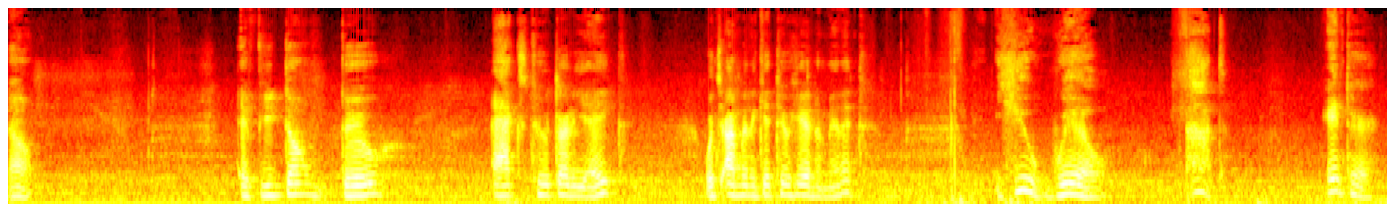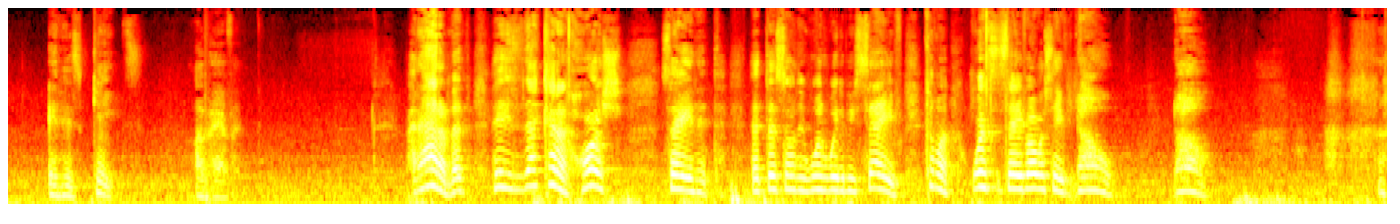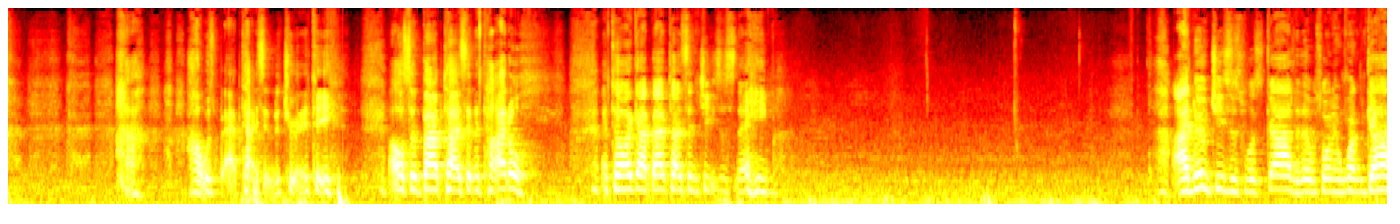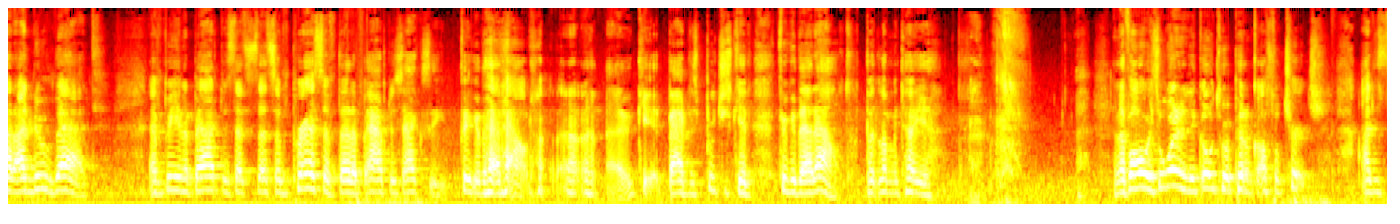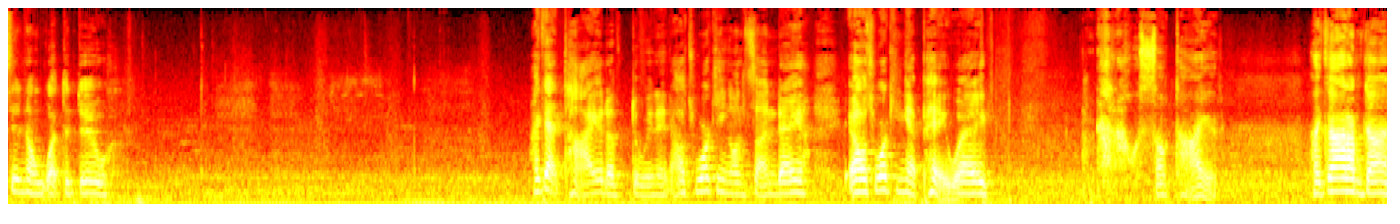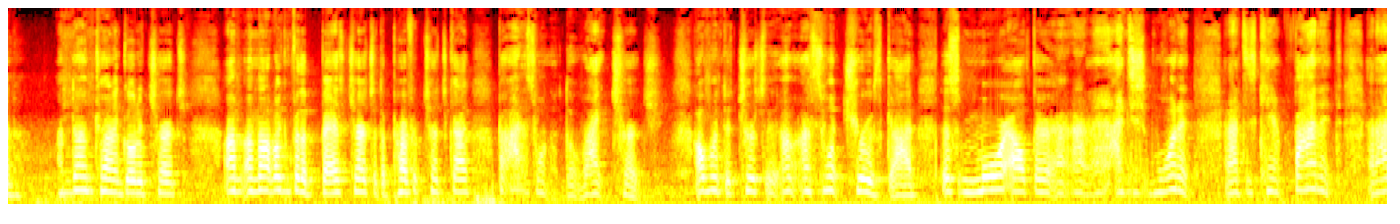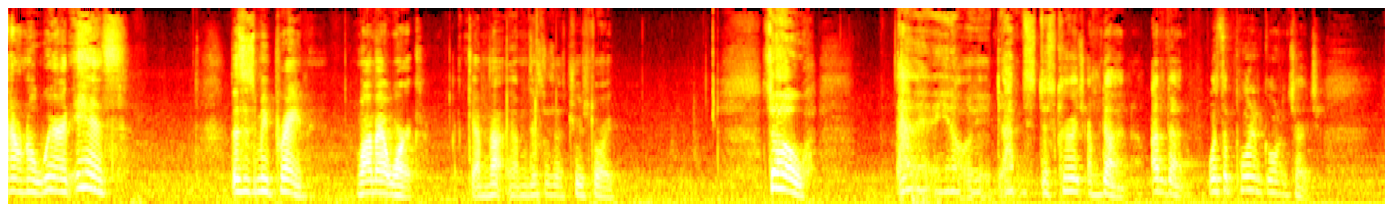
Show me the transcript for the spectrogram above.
No. If you don't do Acts 2.38, which I'm going to get to here in a minute, you will not enter in his gates of heaven. But Adam, that that kind of harsh saying that, that there's only one way to be saved. Come on, once to save, always saved. No, no. I was baptized in the Trinity. I was baptized in the title until I got baptized in Jesus' name. I knew Jesus was God there was only one God. I knew that. And being a Baptist, that's that's impressive that a Baptist actually figured that out. a kid, Baptist preacher's kid figured that out. But let me tell you, and I've always wanted to go to a Pentecostal church. I just didn't know what to do. I got tired of doing it. I was working on Sunday. I was working at Payway. And I was so tired. Like, God, I'm done. I'm done trying to go to church. I'm, I'm not looking for the best church or the perfect church, God, but I just want the right church. I want the church, I, I just want truth, God. There's more out there, and I, I just want it, and I just can't find it, and I don't know where it is. This is me praying while I'm at work. Okay, I'm not, I'm, this is a true story. So, you know, I'm just discouraged. I'm done. I'm done. What's the point of going to church?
